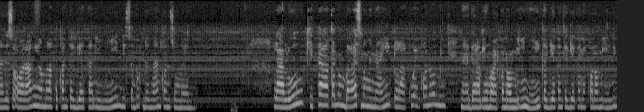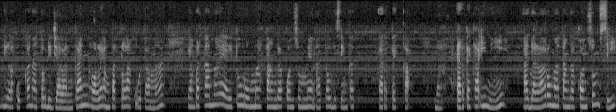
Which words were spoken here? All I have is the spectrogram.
Nah, seseorang yang melakukan kegiatan ini disebut dengan konsumen. Lalu, kita akan membahas mengenai pelaku ekonomi. Nah, dalam ilmu ekonomi ini, kegiatan-kegiatan ekonomi ini dilakukan atau dijalankan oleh empat pelaku utama. Yang pertama yaitu rumah tangga konsumen atau disingkat RTK. Nah, RTK ini adalah rumah tangga konsumsi,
